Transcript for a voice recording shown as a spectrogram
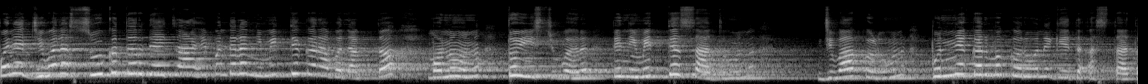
पण या जीवाला सुख तर द्यायचं आहे पण त्याला निमित्त करावं लागतं. म्हणून तो ईश्वर ते निमित्त साधून जीवाकडून पुण्यकर्म करून घेत असतात.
